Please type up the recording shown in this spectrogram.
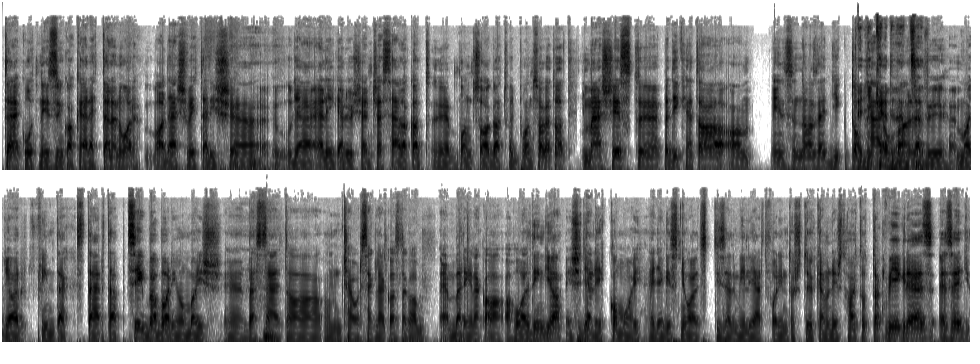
telkót nézzünk, akár egy Telenor adásvétel is ugye elég erősen csehszálakat boncolgat, vagy boncolgatott. Másrészt pedig hát a, a én szerintem az egyik top egyik 3-ban levő magyar fintech startup cégbe, a Barionba is beszállt a Csehország leggazdagabb emberének a, a holdingja, és egy elég komoly 1,8 milliárd forintos tőkemelést hajtottak végre. Ez, ez egy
